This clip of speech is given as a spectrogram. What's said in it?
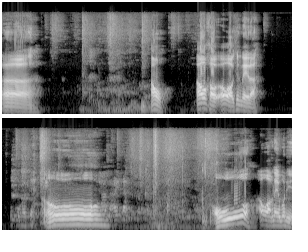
เออ เอาเอาเขาเอาออกจังไดล่ะ โอ้ โอ้ เอาออกได้บ่ดี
